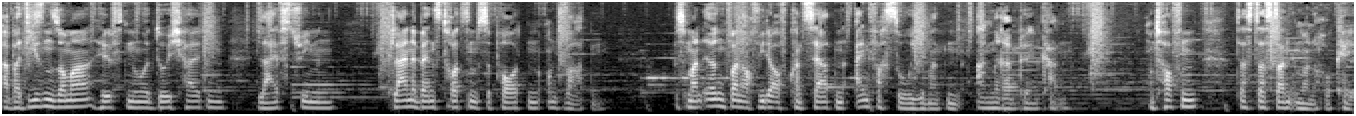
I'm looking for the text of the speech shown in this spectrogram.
Aber diesen Sommer hilft nur durchhalten, Livestreamen, kleine Bands trotzdem supporten und warten. Bis man irgendwann auch wieder auf Konzerten einfach so jemanden anrempeln kann. Und hoffen, dass das dann immer noch okay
